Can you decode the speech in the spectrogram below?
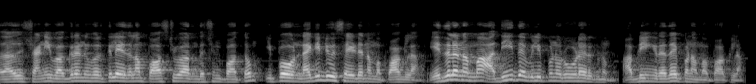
அதாவது சனி வக்ர நிவர்த்தியில இதெல்லாம் பாசிட்டிவா இருந்துச்சுன்னு பார்த்தோம். இப்போ நெகட்டிவ் சைடை நம்ம பார்க்கலாம். எதுல நம்ம அதீத விழிப்புணர்வோட இருக்கணும் அப்படிங்கிறத இப்போ நம்ம பார்க்கலாம்.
